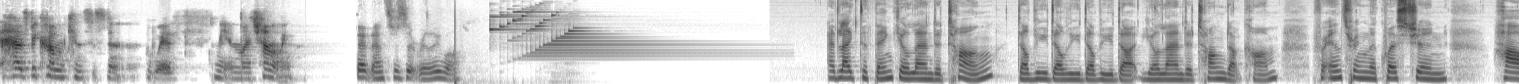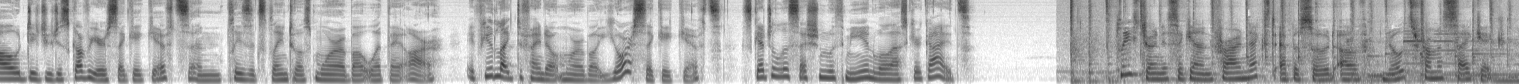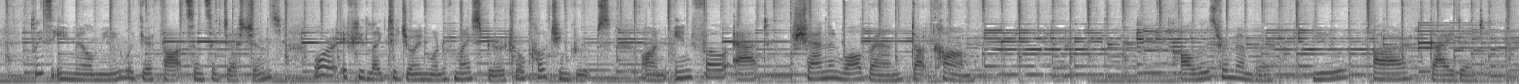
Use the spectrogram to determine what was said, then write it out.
has become consistent with me and my channeling. That answers it really well. I'd like to thank Yolanda Tong, www.yolandatong.com, for answering the question How did you discover your psychic gifts? And please explain to us more about what they are. If you'd like to find out more about your psychic gifts, schedule a session with me and we'll ask your guides. Please join us again for our next episode of Notes from a Psychic. Please email me with your thoughts and suggestions, or if you'd like to join one of my spiritual coaching groups on info at shannonwalbrand.com. Always remember, you are guided.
